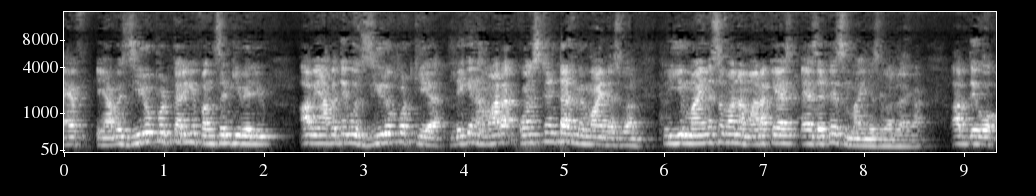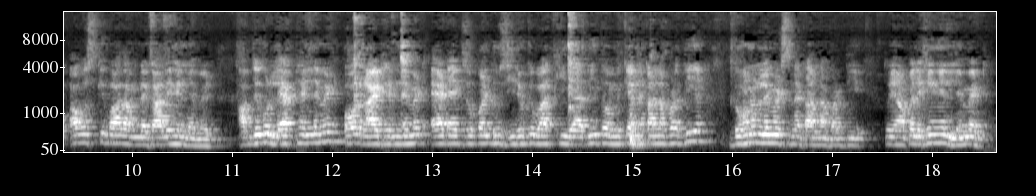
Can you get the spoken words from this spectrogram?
एफ़ यहाँ पे ज़ीरो पुट करेंगे फ़ंक्शन की वैल्यू अब यहाँ पे देखो ज़ीरो पुट किया लेकिन हमारा कॉन्स्टेंट टर्म है माइनस वन तो ये माइनस वन हमारा क्या as it is minus one रहेगा। अब देखो, अब उसके बाद हम निकालेंगे लिमिट अब देखो लेफ़्ट हैंड लिमिट और right hand limit at x equal to zero की बात की जाती है तो हमें क्या निकालना पड़ती है? दोनों लिमिट्स निकालना पड़ती है। तो यहाँ पे लिखेंगे limit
